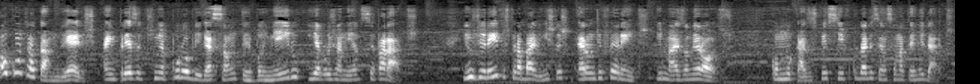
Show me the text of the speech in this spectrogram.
Ao contratar mulheres, a empresa tinha por obrigação ter banheiro e alojamento separados. E os direitos trabalhistas eram diferentes e mais onerosos, como no caso específico da licença maternidade.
